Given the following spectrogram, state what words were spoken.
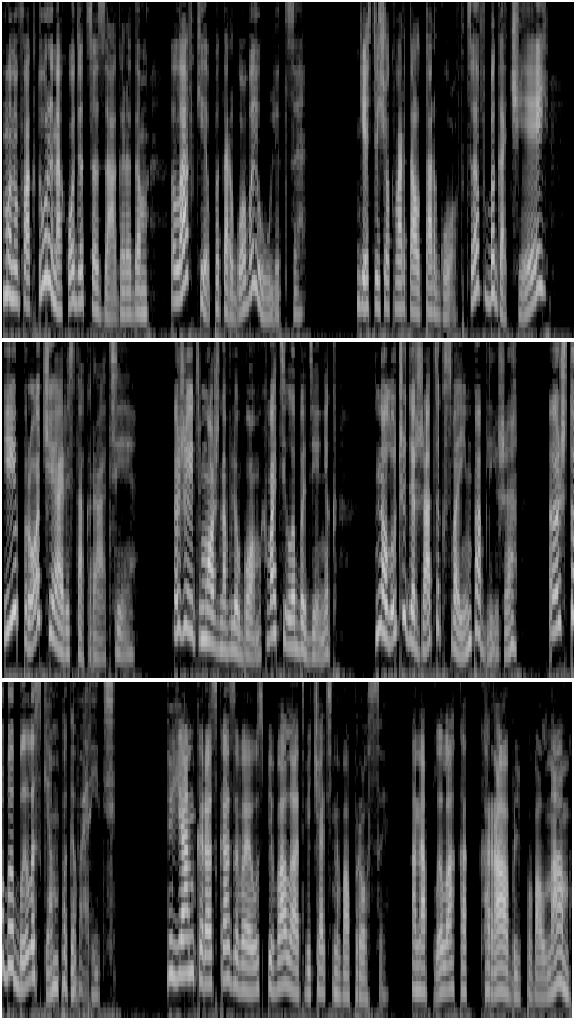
Мануфактуры находятся за городом, лавки по торговой улице. Есть еще квартал торговцев, богачей и прочей аристократии. Жить можно в любом, хватило бы денег, но лучше держаться к своим поближе, чтобы было с кем поговорить. Янка, рассказывая, успевала отвечать на вопросы. Она плыла как корабль по волнам,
